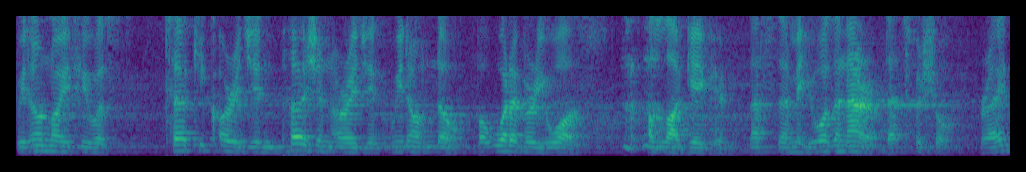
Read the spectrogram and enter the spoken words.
We don't know if he was Turkic origin, Persian origin, we don't know. But whatever he was, Allah gave him. That's the, he was an Arab, that's for sure, right?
